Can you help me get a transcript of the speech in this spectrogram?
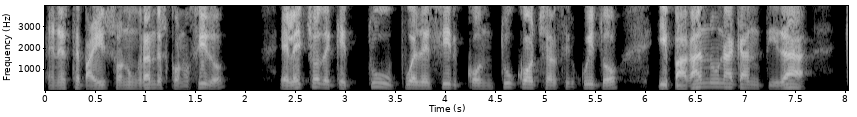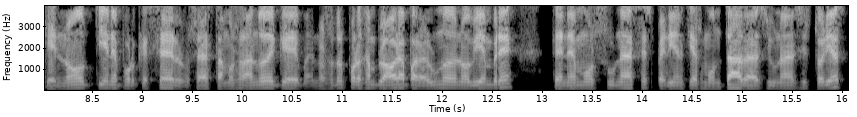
en este país son un gran desconocido. El hecho de que tú puedes ir con tu coche al circuito y pagando una cantidad que no tiene por qué ser, o sea, estamos hablando de que nosotros, por ejemplo, ahora para el 1 de noviembre tenemos unas experiencias montadas y unas historias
